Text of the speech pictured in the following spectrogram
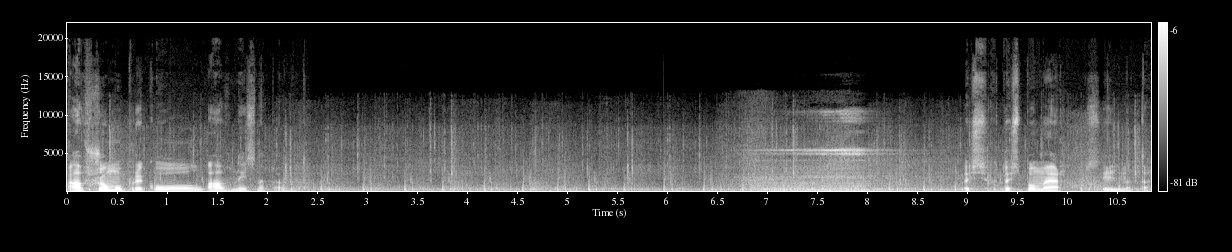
А в чому прикол? А, вниз, напевно. Хтось, хтось помер сильно так.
